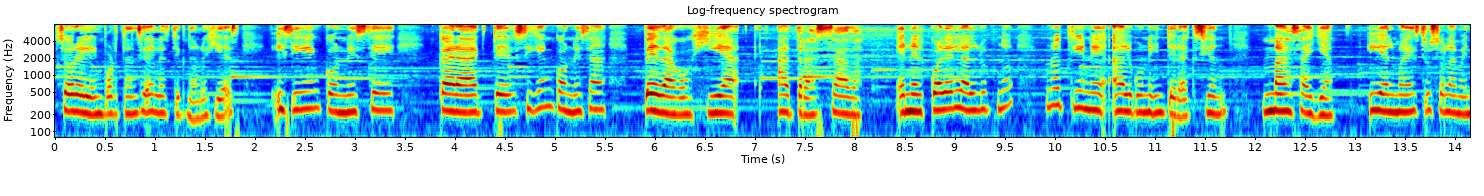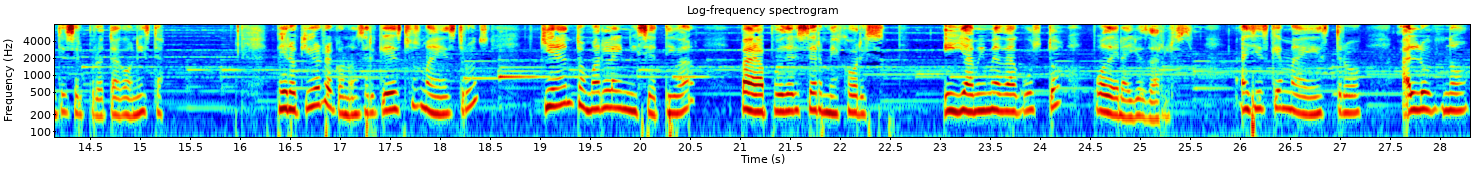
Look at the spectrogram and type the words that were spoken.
sobre la importancia de las tecnologías y siguen con ese carácter, siguen con esa pedagogía atrasada en el cual el alumno no tiene alguna interacción más allá y el maestro solamente es el protagonista. Pero quiero reconocer que estos maestros quieren tomar la iniciativa para poder ser mejores y a mí me da gusto poder ayudarlos. Así es que maestro, alumno,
